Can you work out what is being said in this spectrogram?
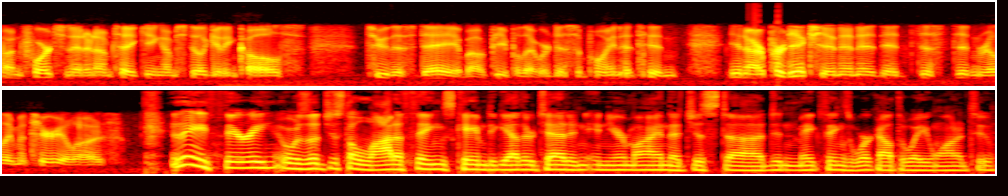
unfortunate. And I'm taking, I'm still getting calls to this day about people that were disappointed in in our prediction, and it, it just didn't really materialize. Is there any theory, or was it just a lot of things came together, Ted, in, in your mind that just uh, didn't make things work out the way you wanted to?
